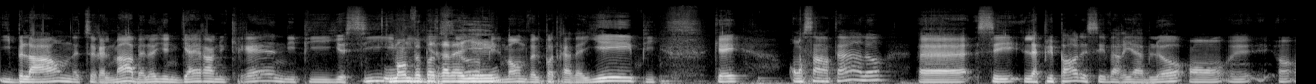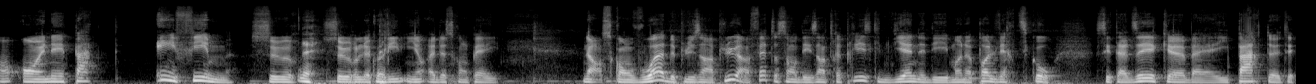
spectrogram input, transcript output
ils blâment naturellement. Ben là, il y a une guerre en Ukraine, et puis il y a ci. Le monde puis veut pas travailler. puis le monde veut pas travailler. Puis, OK? On s'entend, là. euh, c'est la plupart de ces variables-là ont, euh, ont- ont un impact infime sur, Eh, sur le quoi? prix de ce qu'on paye. Non, ce qu'on voit de plus en plus, en fait, ce sont des entreprises qui deviennent des monopoles verticaux. C'est-à-dire que ben ils partent. t-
